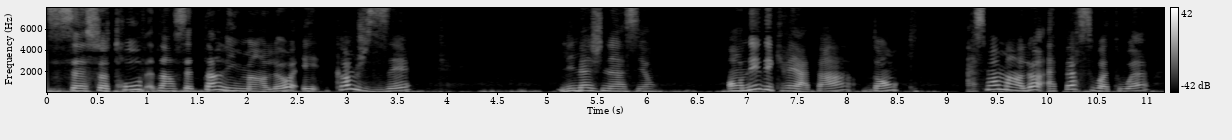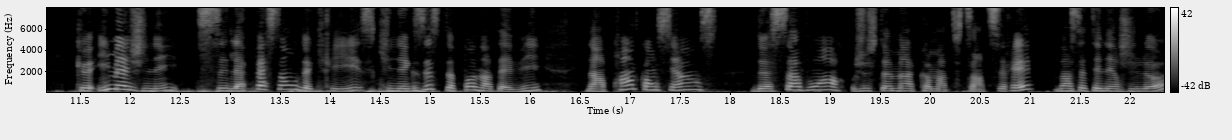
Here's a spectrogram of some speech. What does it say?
se trouvent dans cet alignement-là. Et comme je disais, l'imagination. On est des créateurs, donc à ce moment-là, aperçois-toi que imaginer, c'est la façon de créer ce qui n'existe pas dans ta vie, d'en prendre conscience, de savoir justement comment tu te sentirais dans cette énergie-là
